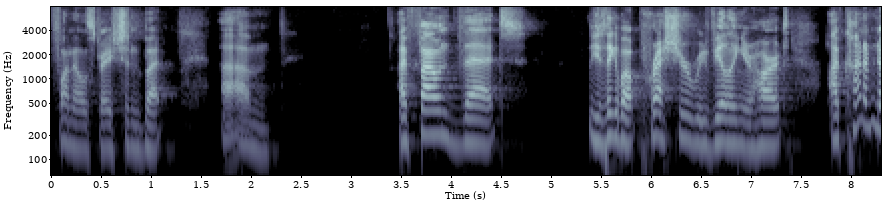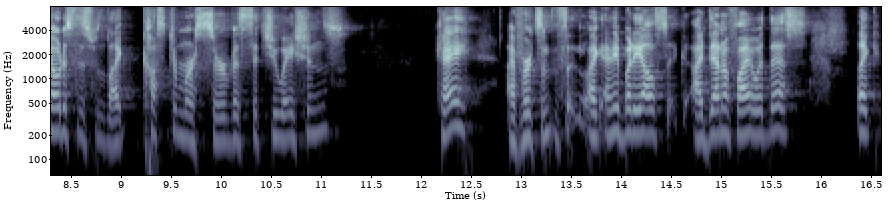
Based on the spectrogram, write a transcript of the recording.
fun illustration but um i found that you think about pressure revealing your heart. I've kind of noticed this with like customer service situations. Okay? I've heard some like anybody else identify with this? Like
